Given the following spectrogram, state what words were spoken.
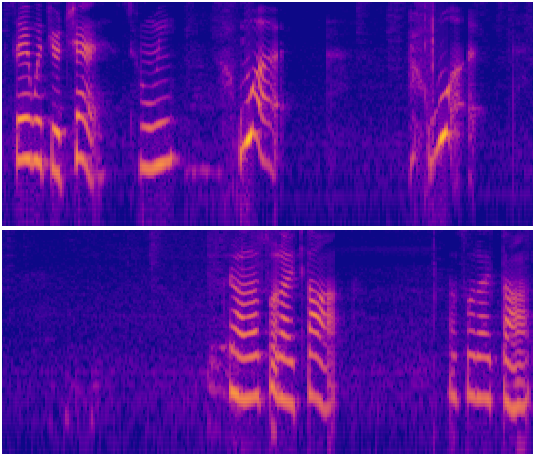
Say it with your chest, homie. What? What? Yeah, that's what I thought. That's what I thought.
